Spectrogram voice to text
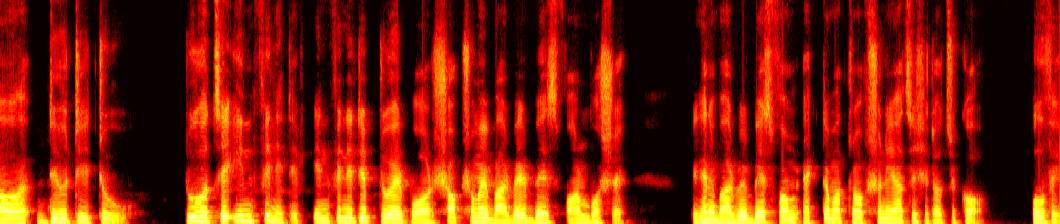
our duty to to হচ্ছে ইনফিনিটিভ ইনফিনিটিভ টু এর পর সবসময় বার্বের বেস ফর্ম বসে। এখানে বার্বের বেস ফর্ম একটা মাত্র অপশনই আছে, সেটা হচ্ছে ক। ওভে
